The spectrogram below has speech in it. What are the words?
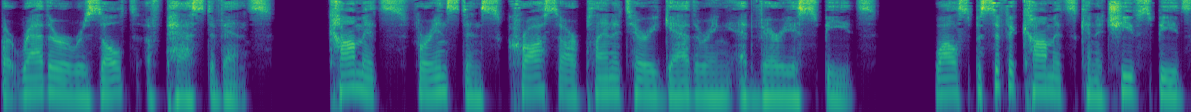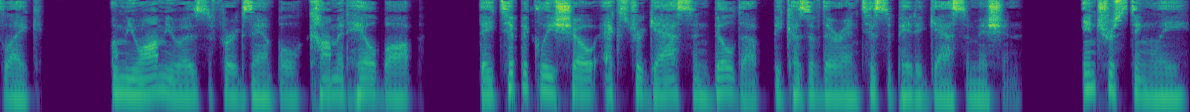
but rather a result of past events. Comets, for instance, cross our planetary gathering at various speeds. While specific comets can achieve speeds like Oumuamua's, for example, Comet Hale-Bopp, they typically show extra gas and buildup because of their anticipated gas emission. Interestingly,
